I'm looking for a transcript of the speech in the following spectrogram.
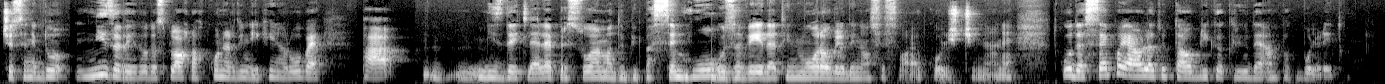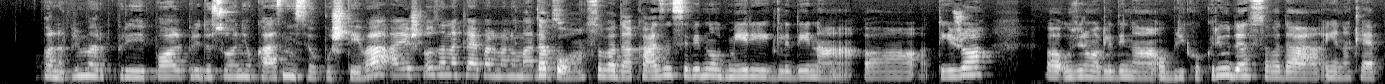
če se nekdo ni zavedal, da sploh lahko naredi nekaj narobe, pa mi zdaj tle le presojamo, da bi pa se mogel zavedati in moral glede na vse svoje okoliščine. Ne? Tako da se pojavlja tudi ta oblika krivde, ampak bolj redko. Pa naprimer pri pol pri dosojanju kazni se upošteva, ali je šlo za naklep ali malo manj. Tako, seveda, kazen se vedno odmeri glede na uh, težo. Eh, oziroma glede na obliko krivde, seveda je naklep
